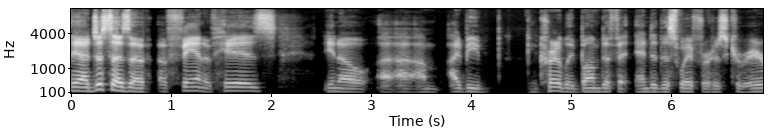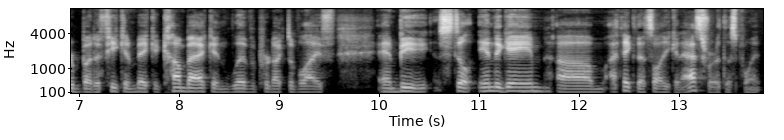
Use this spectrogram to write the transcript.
yeah, just as a, a fan of his you know, I, am I'd be incredibly bummed if it ended this way for his career. But if he can make a comeback and live a productive life and be still in the game, um, I think that's all you can ask for at this point.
